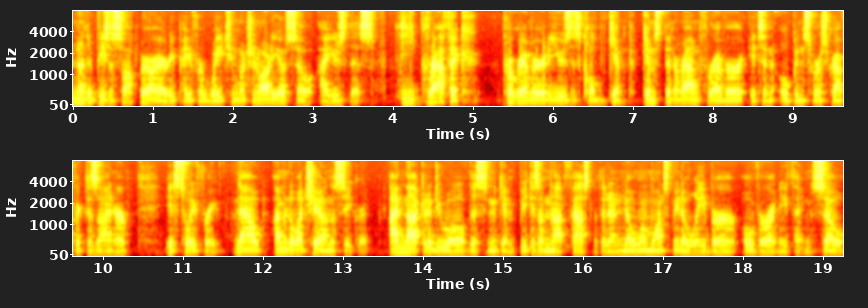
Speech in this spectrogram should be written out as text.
another piece of software. I already pay for way too much in audio, so I use this. The graphic program we're going to use is called GIMP. GIMP's been around forever. It's an open source graphic designer. It's toy free. Now, I'm going to let you in on the secret. I'm not going to do all of this in GIMP because I'm not fast with it and no one wants me to labor over anything. So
